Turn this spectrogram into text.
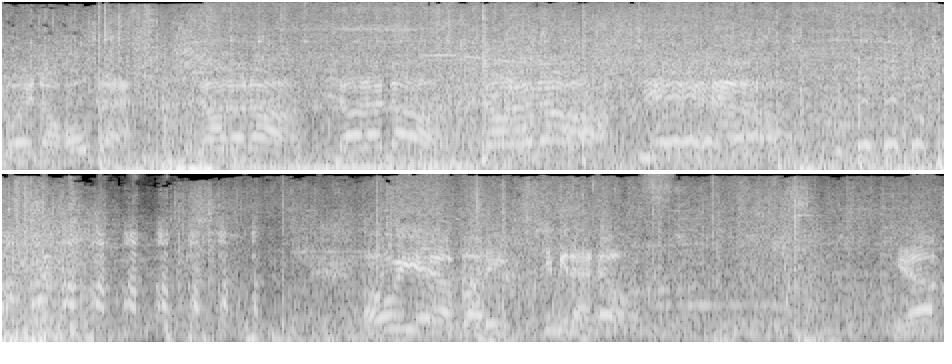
Go ahead, now hold that. No, no, no. No, no, no. No, no, no. Yeah. oh, yeah, buddy. Give me that help. Yep.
